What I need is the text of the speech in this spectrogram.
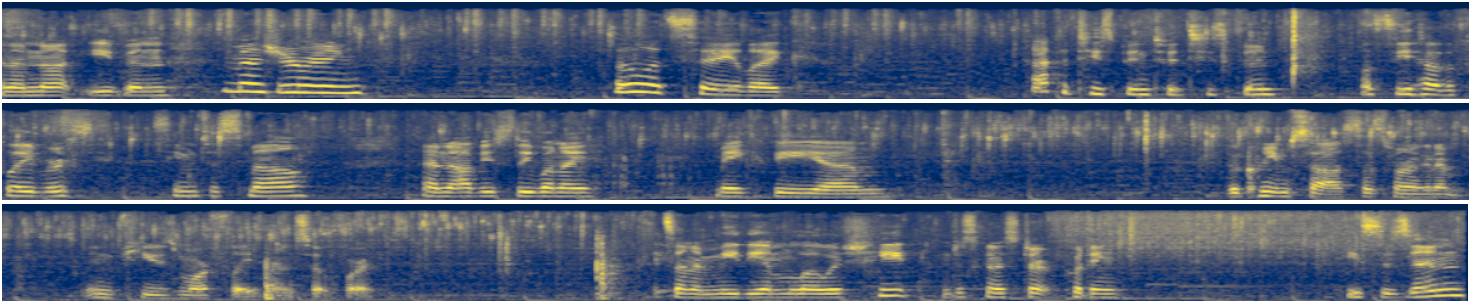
and I'm not even measuring so let's say like half a teaspoon to a teaspoon. I'll see how the flavors seem to smell. And obviously when I make the um, the cream sauce, that's when I'm going to infuse more flavor and so forth. It's on a medium lowish heat. I'm just going to start putting pieces in.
